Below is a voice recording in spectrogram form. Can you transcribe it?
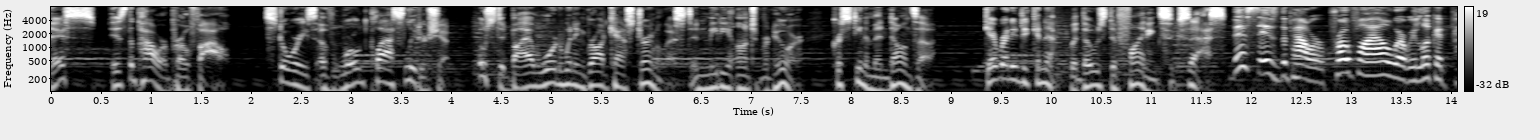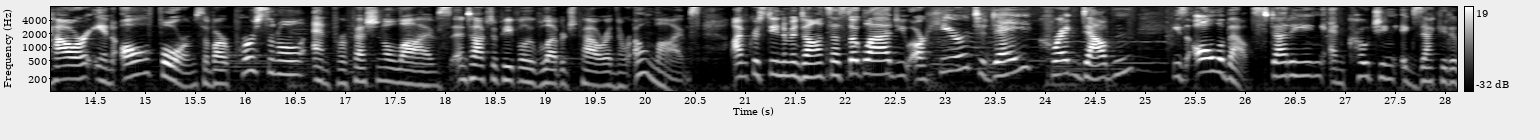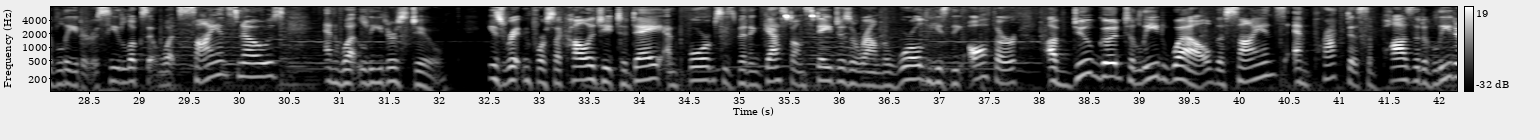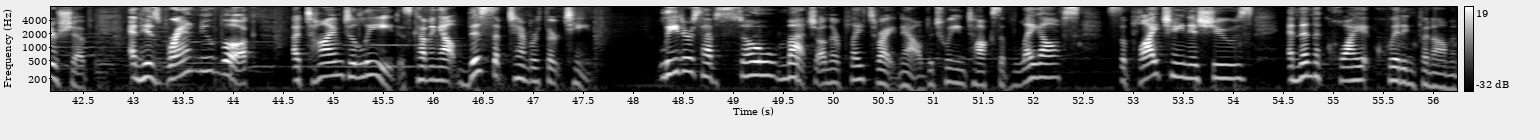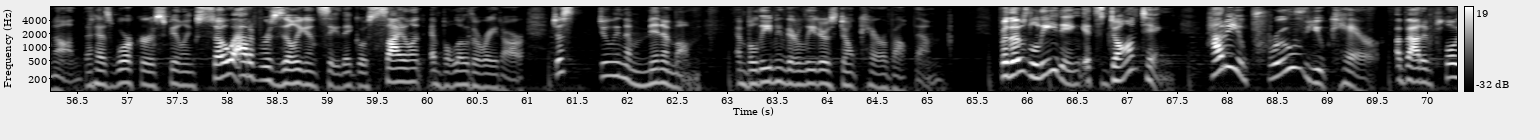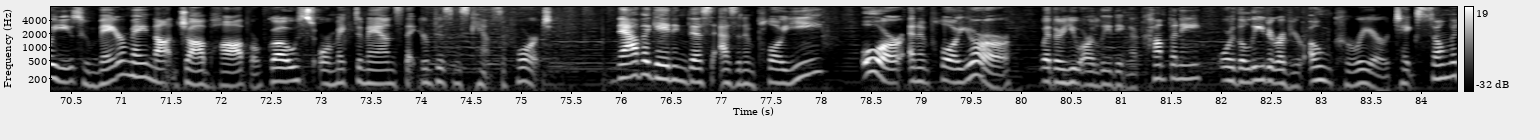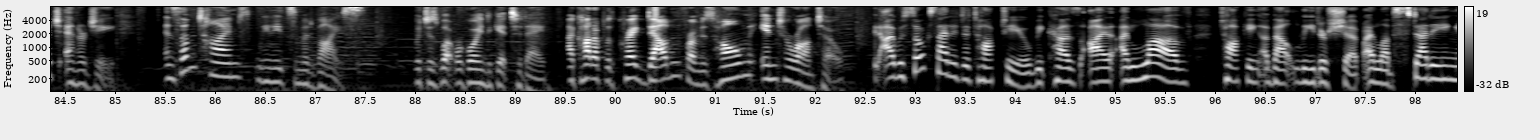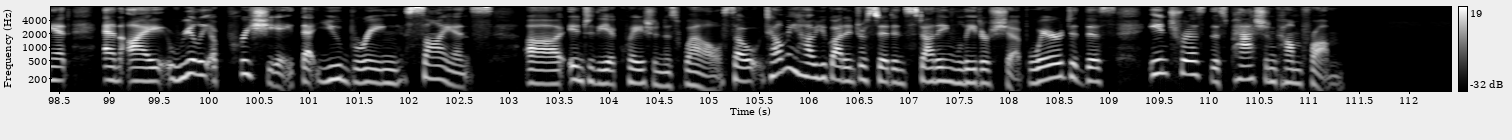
This is the Power Profile Stories of World Class Leadership, hosted by award winning broadcast journalist and media entrepreneur Christina Mendonsa. Get ready to connect with those defining success. This is the Power Profile, where we look at power in all forms of our personal and professional lives and talk to people who've leveraged power in their own lives. I'm Christina Mendonsa. So glad you are here today. Craig Dowden. He's all about studying and coaching executive leaders. He looks at what science knows and what leaders do. He's written for Psychology Today and Forbes. He's been a guest on stages around the world. He's the author of Do Good to Lead Well The Science and Practice of Positive Leadership. And his brand new book, A Time to Lead, is coming out this September 13th. Leaders have so much on their plates right now between talks of layoffs, supply chain issues, and then the quiet quitting phenomenon that has workers feeling so out of resiliency they go silent and below the radar. Just doing the minimum and believing their leaders don't care about them. For those leading, it's daunting. How do you prove you care about employees who may or may not job hop or ghost or make demands that your business can't support? Navigating this as an employee or an employer, whether you are leading a company or the leader of your own career, takes so much energy. And sometimes we need some advice which is what we're going to get today. I caught up with Craig Dowden from his home in Toronto. I was so excited to talk to you because I, I love talking about leadership. I love studying it, and I really appreciate that you bring science uh, into the equation as well. So tell me how you got interested in studying leadership. Where did this interest, this passion come from?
